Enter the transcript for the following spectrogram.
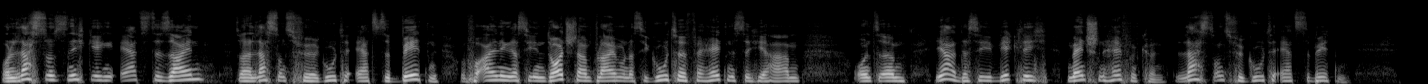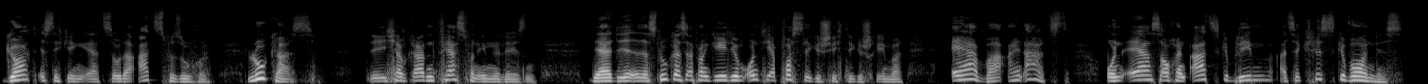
Und lasst uns nicht gegen Ärzte sein, sondern lasst uns für gute Ärzte beten. Und vor allen Dingen, dass sie in Deutschland bleiben und dass sie gute Verhältnisse hier haben und ähm, ja, dass sie wirklich Menschen helfen können. Lasst uns für gute Ärzte beten. Gott ist nicht gegen Ärzte oder Arztbesuche. Lukas, ich habe gerade einen Vers von ihm gelesen, der, der das Lukas-Evangelium und die Apostelgeschichte geschrieben hat. Er war ein Arzt und er ist auch ein Arzt geblieben, als er Christ geworden ist.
